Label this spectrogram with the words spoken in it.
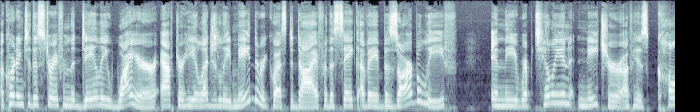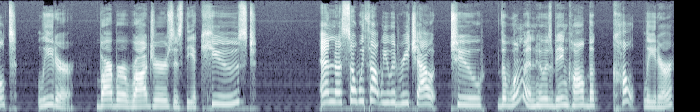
According to this story from the Daily Wire, after he allegedly made the request to die for the sake of a bizarre belief in the reptilian nature of his cult leader. Barbara Rogers is the accused. And uh, so we thought we would reach out to the woman who is being called the cult leader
